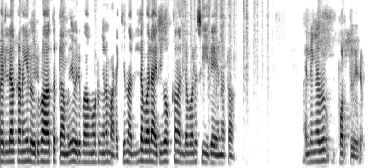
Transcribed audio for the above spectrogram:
വെല്ലൊക്കെ ആണെങ്കിലും ഒരു ഭാഗത്ത് ഇട്ടാൽ മതി ഒരു ഭാഗം കൊണ്ട് ഇങ്ങനെ മടക്കി നല്ലപോലെ അരികൊക്കെ നല്ലപോലെ സീൽ ചെയ്യണം കേട്ടോ. അല്ലെങ്കിൽ അത് പുറത്ത് വരും.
